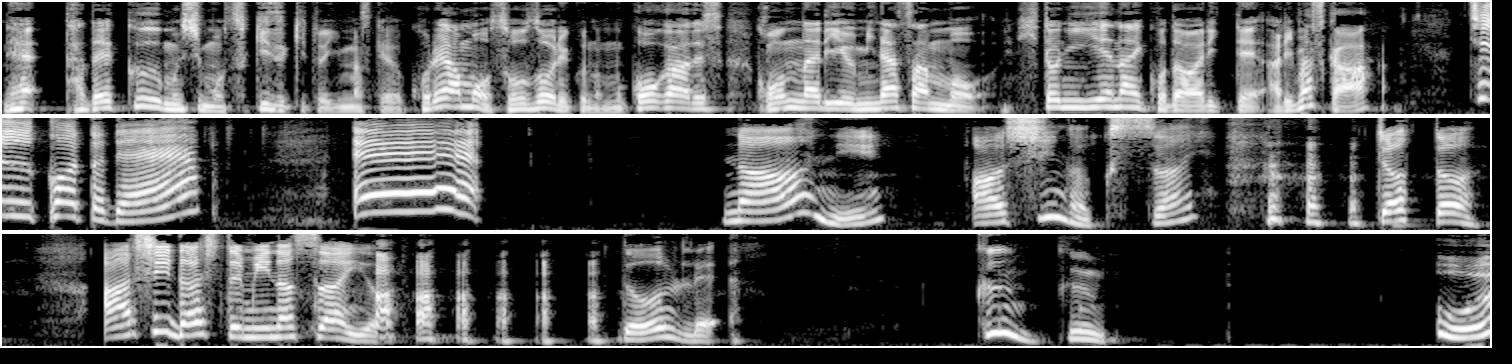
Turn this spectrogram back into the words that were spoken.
ね、食べ食う虫も好き好きと言いますけど、これはもう想像力の向こう側です。こんな理由皆さんも人に言えないこだわりってありますか？ちゅうことで、えー、なーに？足が臭い？ちょっと、足出してみなさいよ。どれ？くん。くん。おえ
